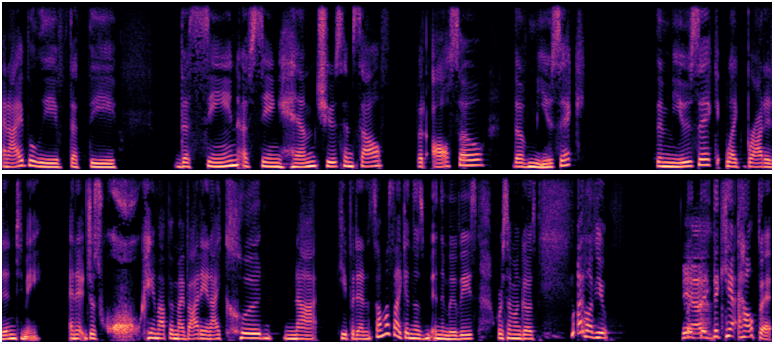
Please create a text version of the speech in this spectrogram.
And I believe that the, the scene of seeing him choose himself, but also the music, the music like brought it into me. and it just whoosh, came up in my body and I could not keep it in. It's almost like in those, in the movies where someone goes, I love you. Yeah. Like they, they can't help it.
